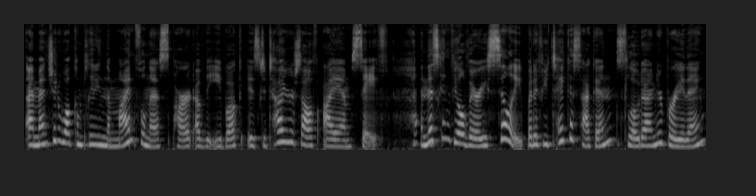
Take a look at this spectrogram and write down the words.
I mentioned while completing the mindfulness part of the ebook is to tell yourself, I am safe. And this can feel very silly, but if you take a second, slow down your breathing,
